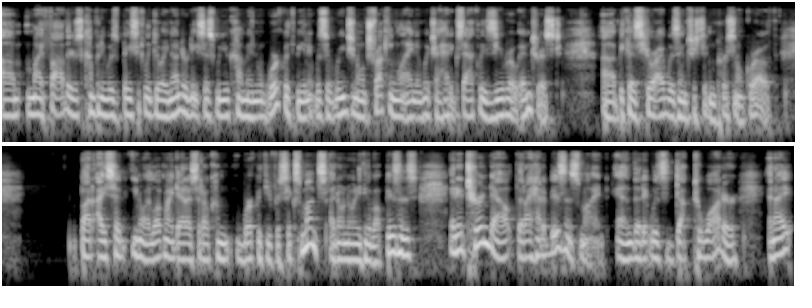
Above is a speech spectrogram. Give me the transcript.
um, my father's company was basically going under, and he says, "Will you come and work with me?" And it was a regional trucking line in which I had exactly zero interest, uh, because here I was interested in personal growth but I said, you know, I love my dad. I said, I'll come work with you for six months. I don't know anything about business. And it turned out that I had a business mind and that it was duck to water. And I,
